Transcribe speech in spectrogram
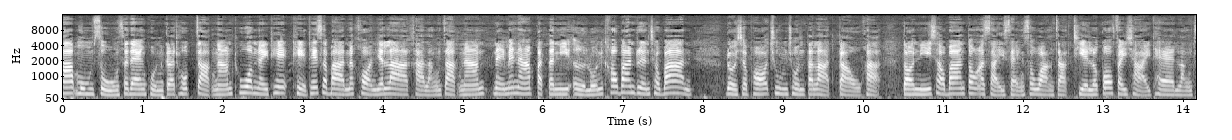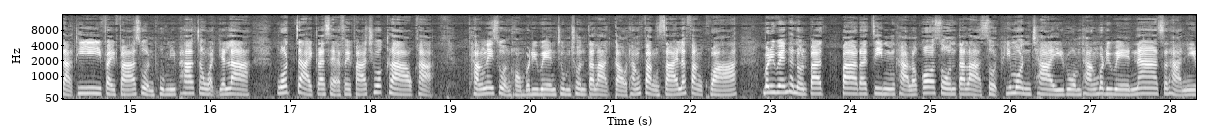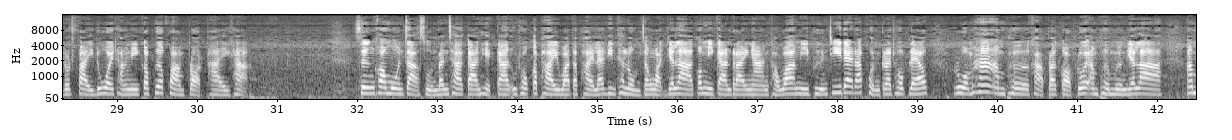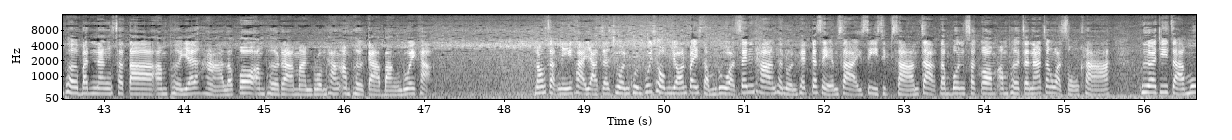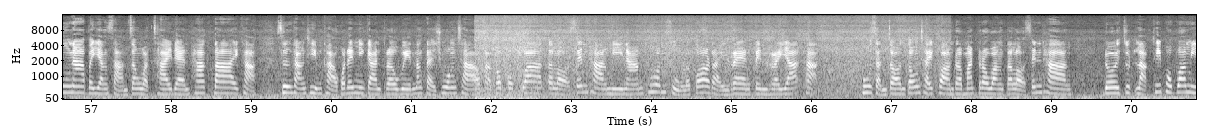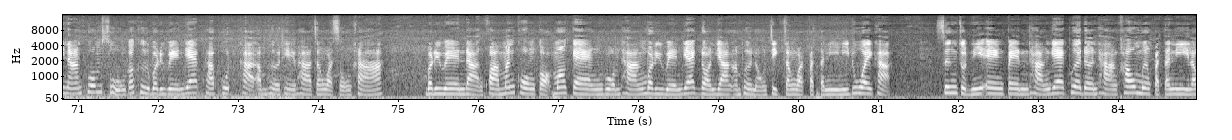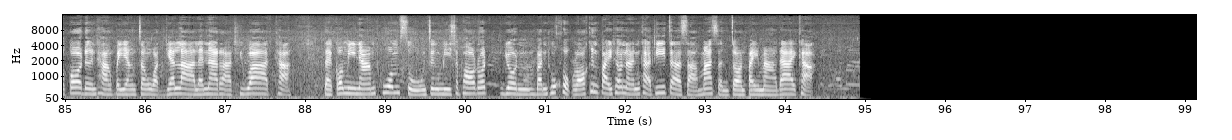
ภาพมุมสูงแสดงผลกระทบจากน้ำท่วมในเขตเทศบาลนครยะลาค่ะ หลังจากน้ำในแม่น้ำปัตตานีเอ่อล้นเข้าบ้านเรือนชาวบ้าน โดยเฉพาะชุมชนตลาดเก่าค่ะ ตอนนี้ชาวบ้านต้องอาศัยแสงสว่างจากเทียนแล้วก็ไฟฉายแทน หลังจากที่ไฟฟ้าส่วนภูมิภาคจังหวัดยะลางดจ่ายกระแสไฟฟ้าชั่วคราวค่ะ ทั้งในส่วนของบริเวณชุมชนตลาดเก่าทั้งฝั่งซ้ายและฝั่งขวา บริเวณถนนปาปาราจินค่ะ แล้วก็โซนตลาดสดพิมลชัย รวมทั้งบริเวณหน้าสถานีรถไฟด้วยทั้งนี้ก็เพื่อความปลอดภัยค่ะซึ่งข้อมูลจากศูนย์บัญชาการเหตุการณ์อุทกภัย วาตภัย และดินถล่มจังหวัดยะลา ก็มีการรายงานค่ะว่ามีพื้นที่ได้รับผลกระทบแล้ว รวม 5 อำเภอค่ะ ประกอบด้วยอำเภอเมืองยะลา อำเภอบันนังสตา อำเภอยะหา แล้วก็อำเภอรามัน รวมทั้งอำเภอกาบังด้วยค่ะ นอกจากนี้ค่ะอยากจะชวนคุณผู้ชมย้อนไปสำรวจเส้นทางถนนเพชรเกษมสาย 43 จากตำบลสกอมอำเภอจนะจังหวัดสงขลาเพื่อที่จะมุ่งหน้าไปยัง 3 จังหวัดชายแดนภาคใต้ค่ะ ซึ่งทางทีมข่าวก็ได้มีการตระเวนตั้งแต่ช่วงเช้าค่ะ ก็พบว่าตลอดเส้นทางมีน้ำท่วมสูงแล้วก็ไหลแรงเป็นระยะค่ะ ผู้สัญจรต้องใช้ความระมัดระวังตลอดเส้นทาง โดยจุดหลักที่พบว่ามีน้ำท่วมสูง ก็คือบริเวณแยกพระพุทธค่ะอำเภอเทพาจังหวัดสงขลา บริเวณด่านความมั่นคงเกาะหม้อแกง รวมทั้งบริเวณแยกดอนยางอำเภอหนองจิกจังหวัดปัตตานีนี้ด้วยค่ะ ซึ่งจุดนี้เองเป็นทางแยกเพื่อเดินทางเข้าเมืองปัตตานี แล้วก็เดินทางไปยังจังหวัดยะลาและนาราธิวาสค่ะ แต่ก็มีน้ำท่วมสูง จึงมีเฉพาะรถยนต์บรรทุกหกล้อขึ้นไปเท่านั้นค่ะ ที่จะสามารถสัญจรไปมาได้ค่ะ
